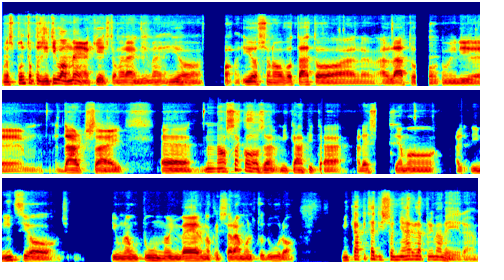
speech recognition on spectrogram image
Uno spunto positivo a me ha chiesto Maranghi, ma io, io sono votato al, al, lato, come dire, dark side. Eh, no, sa cosa mi capita? Adesso siamo all'inizio di un autunno-inverno che sarà molto duro. Mi capita di sognare la primavera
